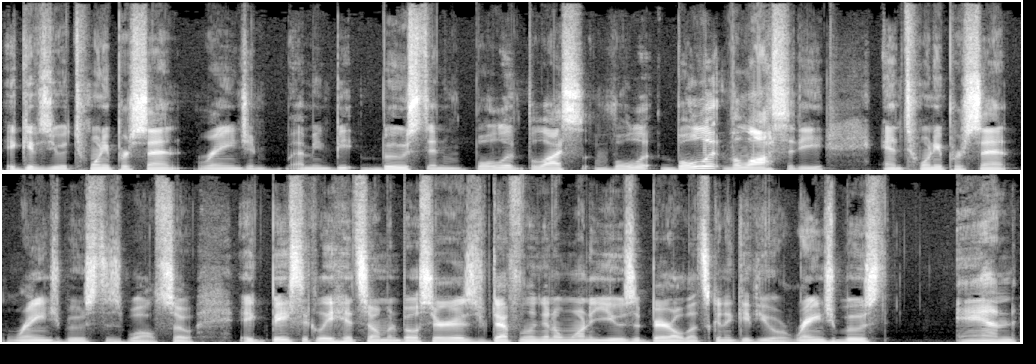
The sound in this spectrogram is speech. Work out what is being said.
It gives you a 20% range and I mean boost in bullet, bullet velocity and 20% range boost as well. So it basically hits home in both areas. You're definitely going to want to use a barrel that's going to give you a range boost and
